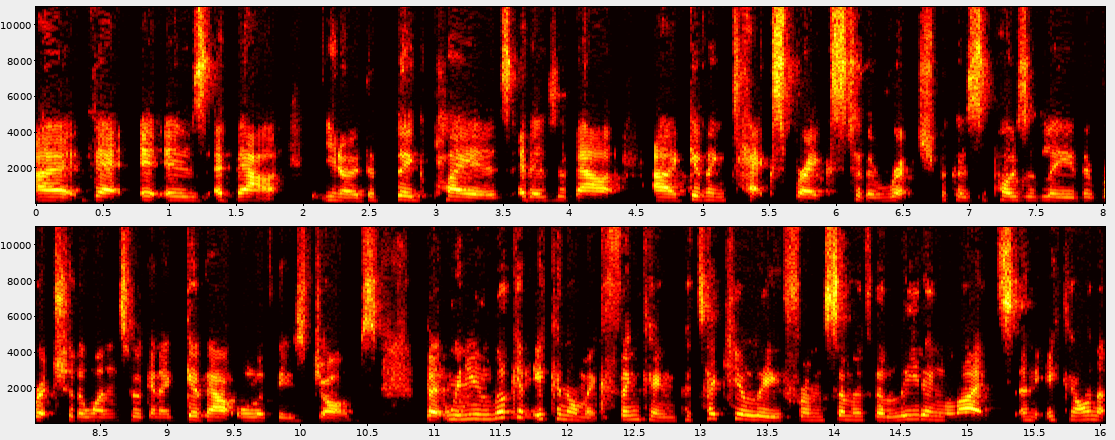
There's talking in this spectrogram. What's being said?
Uh, that it is about, you know, the big players. It is about uh, giving tax breaks to the rich because supposedly the rich are the ones who are going to give out all of these jobs. But when you look at economic thinking, particularly from some of the leading lights in econ-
